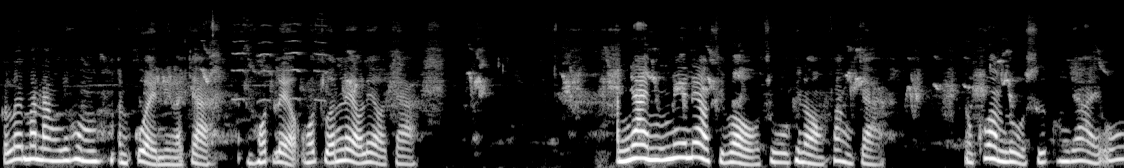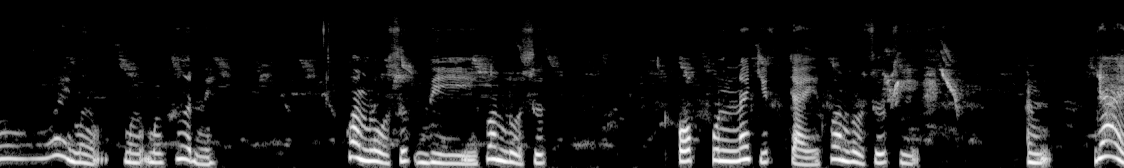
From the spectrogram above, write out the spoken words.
ก็เลยมานั่งอยู่ห่มอันกล้วยนี่ละจ้ะอันฮดแล้วฮดสวนแล้วแล้วจ้ะอันย่ายมีแนวสิเว้าสู่พี่น้องฟังจ้ะอันความรู้สึกของย่ายโอ้ยมือมือมือคืนนี่ ความรู้สึกดี ความรู้สึก อบอุ่นในจิตใจ ความรู้สึกที่อันยาย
